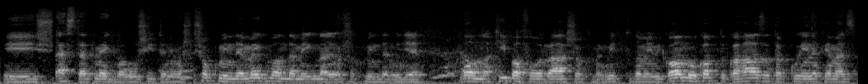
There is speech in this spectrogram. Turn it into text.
és ezt tehát megvalósítani. Most sok minden megvan, de még nagyon sok minden ugye vannak hibaforrások, meg mit tudom én, mikor annól kaptuk a házat, akkor én nekem ez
